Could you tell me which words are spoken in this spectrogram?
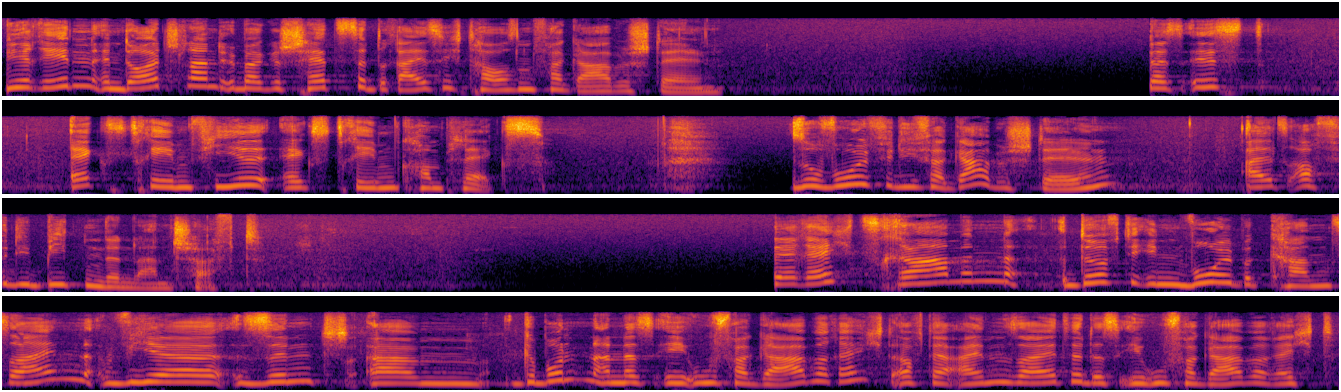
Wir reden in Deutschland über geschätzte 30.000 Vergabestellen. Das ist extrem viel, extrem komplex. Sowohl für die Vergabestellen als auch für die bietende Landschaft. Der Rechtsrahmen dürfte Ihnen wohl bekannt sein. Wir sind ähm, gebunden an das EU-Vergaberecht auf der einen Seite. Das EU-Vergaberecht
